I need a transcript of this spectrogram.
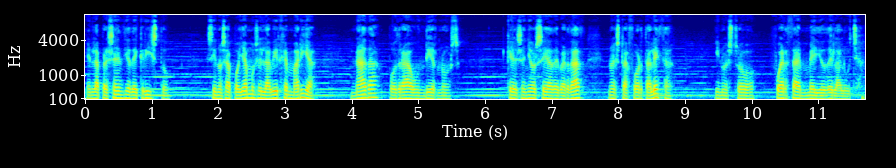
en la presencia de Cristo, si nos apoyamos en la Virgen María, nada podrá hundirnos. Que el Señor sea de verdad nuestra fortaleza y nuestra fuerza en medio de la lucha.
